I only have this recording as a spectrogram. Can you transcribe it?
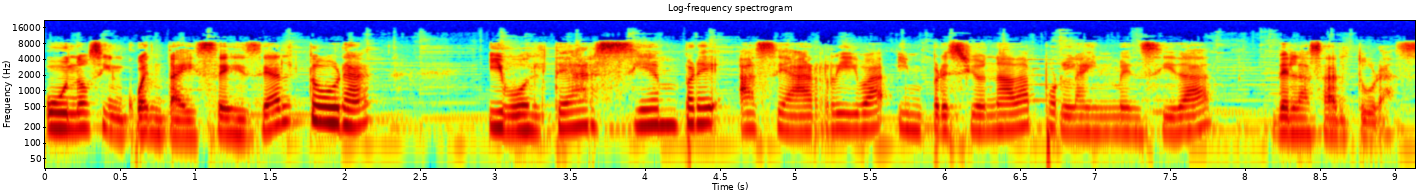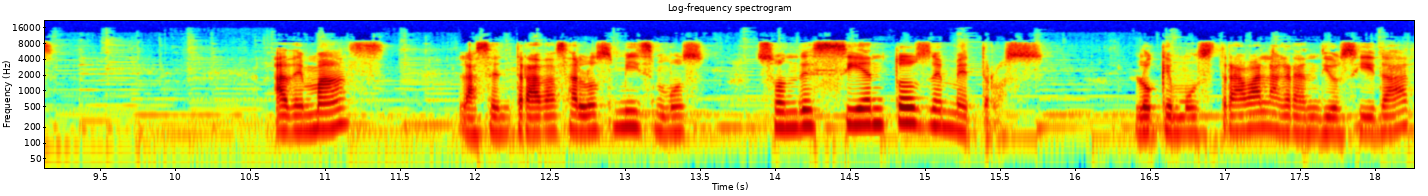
1,56 de altura y voltear siempre hacia arriba impresionada por la inmensidad de las alturas. Además, las entradas a los mismos son de cientos de metros, lo que mostraba la grandiosidad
